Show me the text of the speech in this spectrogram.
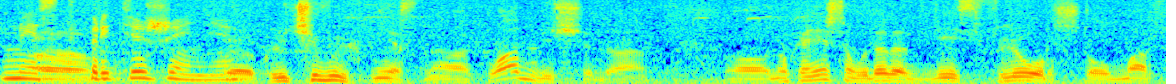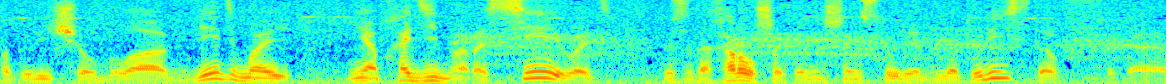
Мест э, притяжения. э, ключевых мест на кладбище, да. Э, Но, конечно, вот этот весь флер, что Марфа Туричева была ведьмой, необходимо рассеивать. То есть это хорошая, конечно, история для туристов такая,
